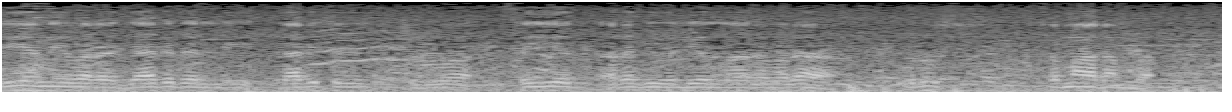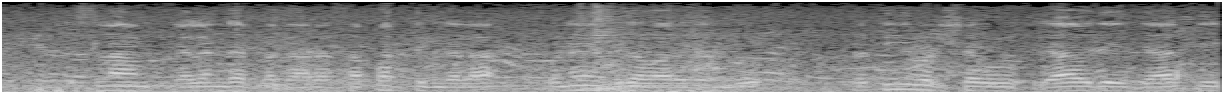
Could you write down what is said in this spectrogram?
ಶ್ರೀಯನ್ ಇವರ ಜಾಗದಲ್ಲಿ ಕಾರ್ಯಚರಿಸುತ್ತಿರುವ ಸೈಯದ್ ಅರಬಿ ವಲಿಯುಲ್ಲಾರವರ ಗುರು ಸಮಾರಂಭ. ಇಸ್ಲಾಂ ಕ್ಯಾಲೆಂಡರ್ ಪ್ರಕಾರ ಸಫರ್ ತಿಂಗಳ ಕೊನೆಯ ಬುಧವಾರದಂದು ಪ್ರತಿ ವರ್ಷವೂ ಯಾವುದೇ ಜಾತಿ,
